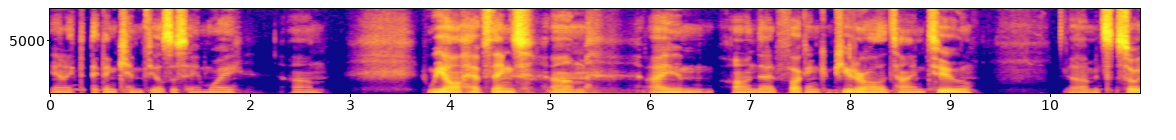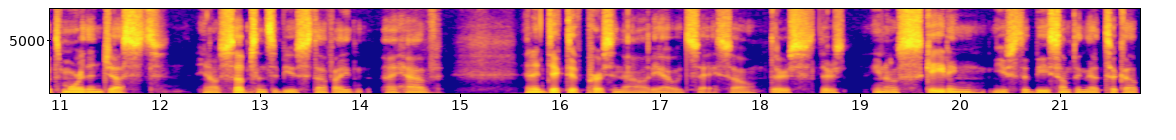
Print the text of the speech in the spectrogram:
and I, th- I think Kim feels the same way. Um, we all have things. Um, I am on that fucking computer all the time too. Um, it's so it's more than just you know substance abuse stuff. I I have an addictive personality, I would say. So there's there's you know skating used to be something that took up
